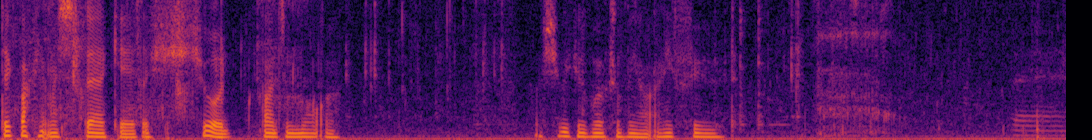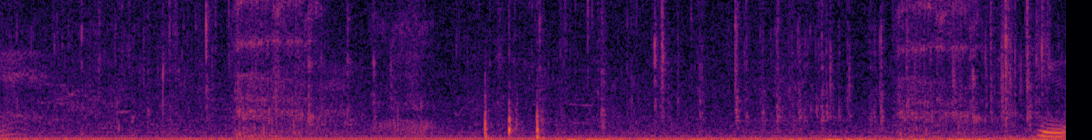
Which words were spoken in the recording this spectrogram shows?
dig back into my staircase, I should find some water. Actually, we could work something out. I need food. You.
